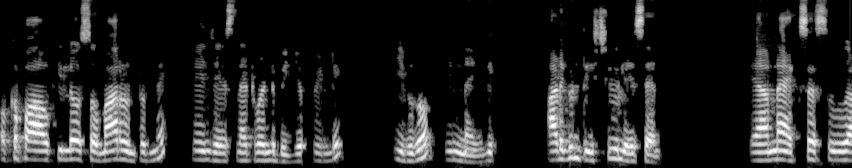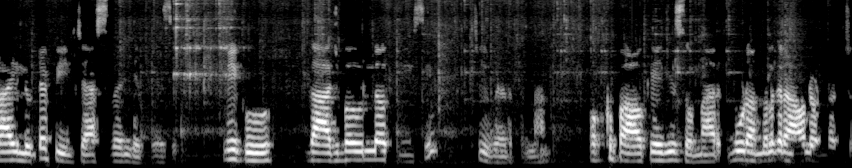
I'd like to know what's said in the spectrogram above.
ఒక పావు కిలో సుమారు ఉంటుంది. నేను చేసినటువంటి బియ్యం పిండి. ఇవిగో ఇన్నయ్యి అడుగుని టిష్యూలు వేసాను ఏమన్నా ఎక్సెస్ ఆయిల్ ఉంటే ఫీల్ చేస్తుందని చెప్పేసి మీకు గాజు బౌల్లో తీసి చూపెడుతున్నాను. ఒక్క పావు కేజీ సుమారు మూడు వందల గ్రాములు ఉండొచ్చు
